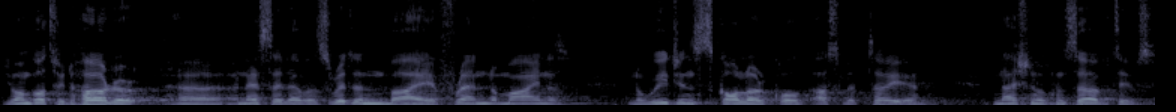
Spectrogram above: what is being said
Johann Gottfried Herder, uh, an essay that was written by a friend of mine, a Norwegian scholar called Asle Toje, National Conservatives.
